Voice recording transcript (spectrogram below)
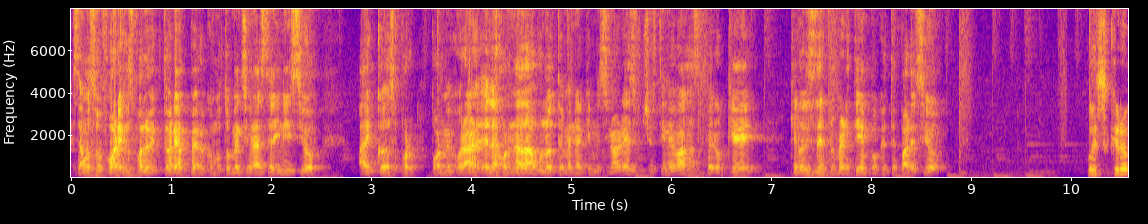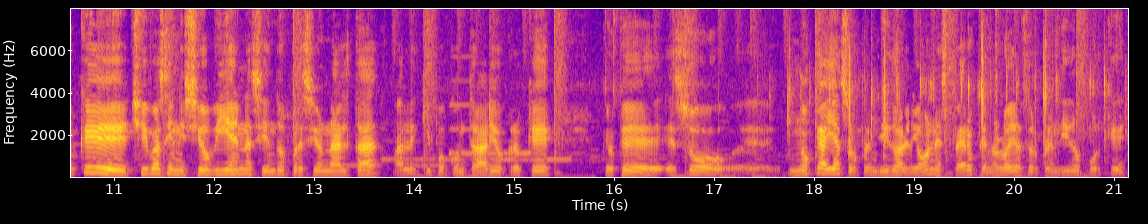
estamos eufóricos por la victoria, pero como tú mencionaste al inicio, hay cosas por, por mejorar. En la jornada 1 también hay que mencionar eso, Chivas tiene bajas, pero ¿qué, ¿qué nos dices del primer tiempo? ¿Qué te pareció? Pues creo que Chivas inició bien haciendo presión alta al equipo contrario. Creo que creo que eso eh, no que haya sorprendido a León, espero que no lo haya sorprendido porque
